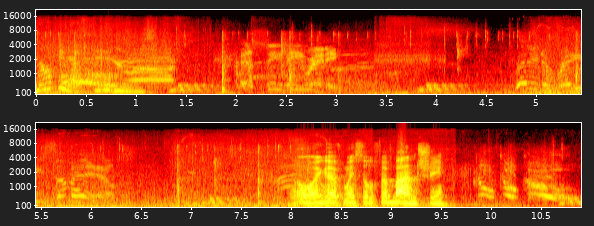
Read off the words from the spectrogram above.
Not enough minerals. SCV ready. Ready to raise some hell. Oh, I got myself a banshee. Go, go, go!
